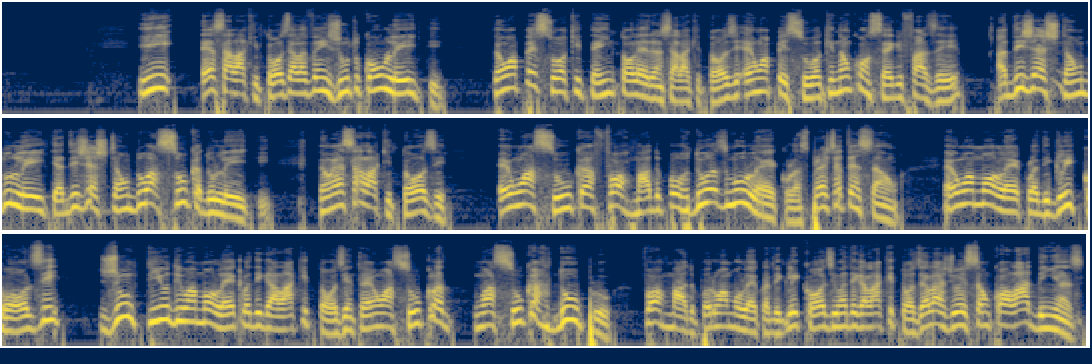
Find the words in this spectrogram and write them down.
E essa lactose ela vem junto com o leite. Então, uma pessoa que tem intolerância à lactose é uma pessoa que não consegue fazer a digestão do leite, a digestão do açúcar do leite. Então, essa lactose é um açúcar formado por duas moléculas. Preste atenção. É uma molécula de glicose juntinho de uma molécula de galactose. Então, é um açúcar, um açúcar duplo formado por uma molécula de glicose e uma de galactose. Elas duas são coladinhas.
